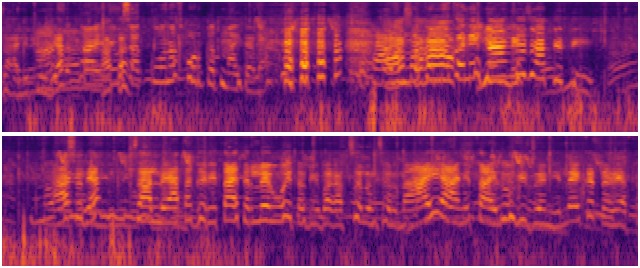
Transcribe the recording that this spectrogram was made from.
झाली पूजा. काही आता दिवसात कोणच हुडकत नाही त्याला. असं हा, जाते ती. असू द्या. चाललोय आता घरी. ताय तर लय वैतगली बघा. चलून चलून. आई आणि ताई दोघी जणी. लय कटळ येत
